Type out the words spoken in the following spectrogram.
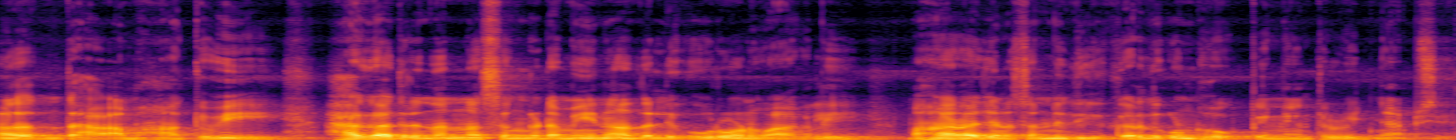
ಆದಂತಹ ಮಹಾಕವಿ, ಹಾಗಾದರೆ ನನ್ನ ಸಂಗಡ ಮೇನಾದಲ್ಲಿ ಗೌರವಣವಾಗಲಿ, ಮಹಾರಾಜನ ಸನ್ನಿಧಿಗೆ ಕರೆದುಕೊಂಡು ಹೋಗ್ತೇನೆ ಅಂತೇಳಿ ವಿಜ್ಞಾಪಿಸಿದ.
